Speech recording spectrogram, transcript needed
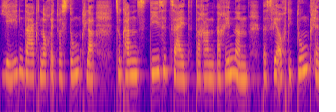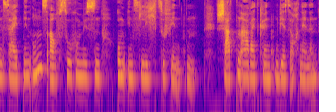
jeden Tag noch etwas dunkler. So kann uns diese Zeit daran erinnern, dass wir auch die dunklen Seiten in uns aufsuchen müssen, um ins Licht zu finden. Schattenarbeit könnten wir es auch nennen.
